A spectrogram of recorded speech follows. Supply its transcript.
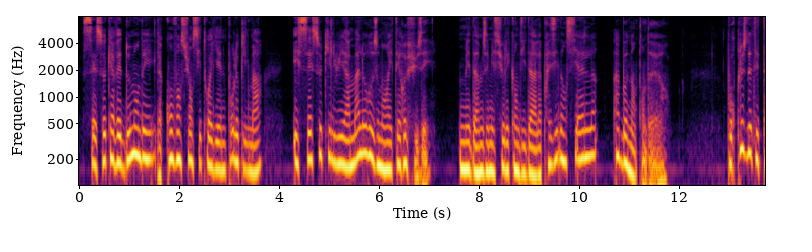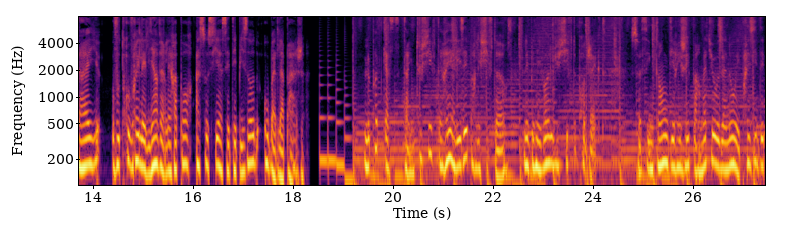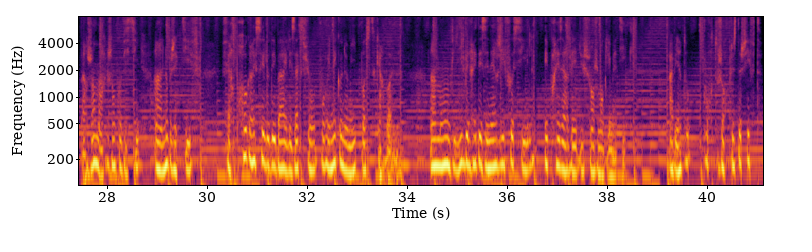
C'est ce qu'avait demandé la Convention citoyenne pour le climat et c'est ce qui lui a malheureusement été refusé. Mesdames et messieurs les candidats à la présidentielle, à bon entendeur. Pour plus de détails, vous trouverez les liens vers les rapports associés à cet épisode au bas de la page. Le podcast Time to Shift est réalisé par les Shifters, les bénévoles du Shift Project. Ce think tank dirigé par Mathieu Ozano et présidé par Jean-Marc Jancovici a un objectif faire progresser le débat et les actions pour une économie post-carbone. Un monde libéré des énergies fossiles et préservé du changement climatique. À bientôt pour toujours plus de Shift.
